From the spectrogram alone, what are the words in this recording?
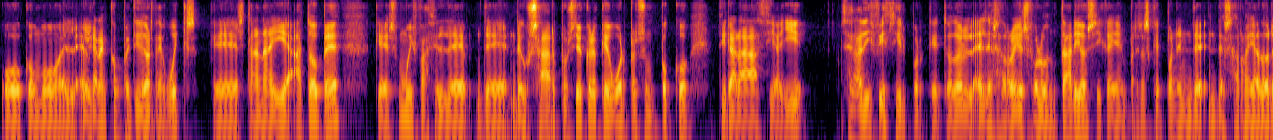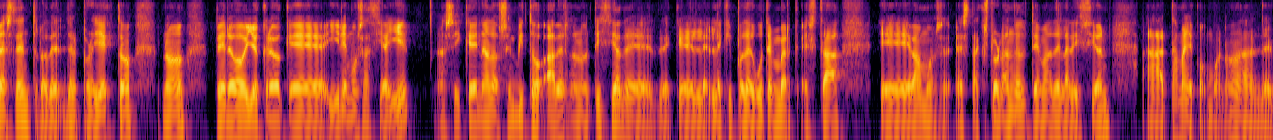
o como el, gran competidor de Wix, que están ahí a tope, que es muy fácil de, de, usar. Pues yo creo que WordPress un poco tirará hacia allí será difícil porque todo el, desarrollo es voluntario, sí que hay empresas que ponen desarrolladores dentro del proyecto, ¿no? Pero yo creo que iremos hacia allí. Así que nada, os invito a ver la noticia de, que el, equipo de Gutenberg está, eh, vamos, está explorando el tema de la edición a tamaño, bueno, de,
